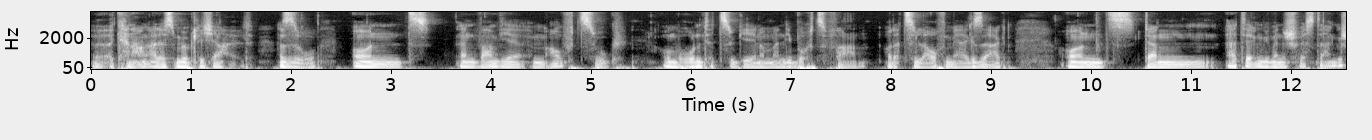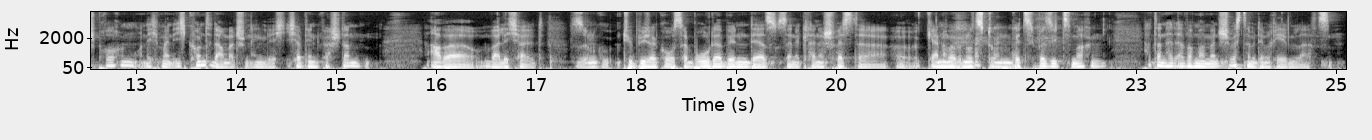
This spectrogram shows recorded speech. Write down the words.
äh, keine Ahnung, alles Mögliche halt. So. Und dann waren wir im Aufzug, um runterzugehen, um an die Bucht zu fahren. Oder zu laufen, mehr gesagt. Und dann hat er irgendwie meine Schwester angesprochen. Und ich meine, ich konnte damals schon Englisch. Ich habe den verstanden. Aber weil ich halt so ein typischer großer Bruder bin, der so seine kleine Schwester äh, gerne mal benutzt, um Witz über sie zu machen, hat dann halt einfach mal meine Schwester mit ihm reden lassen.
